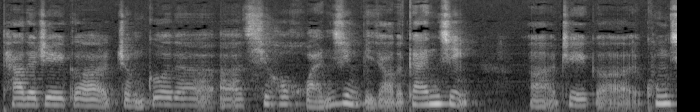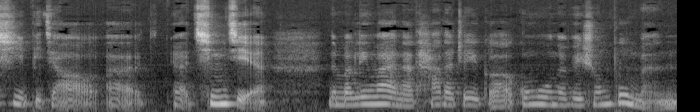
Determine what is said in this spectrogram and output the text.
它的这个整个的呃气候环境比较的干净，呃，这个空气比较呃呃清洁。那么另外呢，它的这个公共的卫生部门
